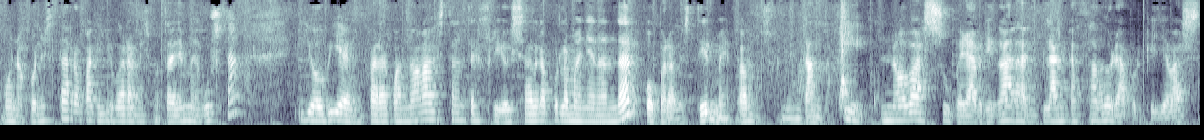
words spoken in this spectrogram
Bueno, con esta ropa que llevo ahora mismo también me gusta. Y o bien para cuando haga bastante frío y salga por la mañana a andar o para vestirme, vamos, me encanta. Y no vas súper abrigada en plan cazadora porque llevas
